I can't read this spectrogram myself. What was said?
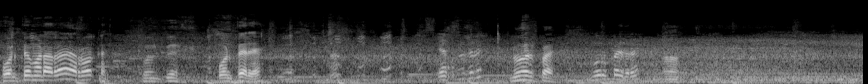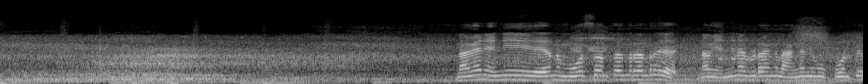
ಫೋನ್ಪೇ ಮಾಡಾರ ರೊಕ್ಕ ಫೋನ್ಪೇ ಫೋನ್ಪೇ ರೀ? ಎಷ್ಟು ನೂರು ರೂಪಾಯಿ. ನೂರು ರೂಪಾಯಿ ರೀ ಹಾಂ. ನಾವೇನು ಎಣ್ಣೆ ಏನು ಮೋಸ ಅಂತಂದ್ರಲ್ರಿ ನಾವು ಎಣ್ಣೆನ ಬಿಡಂಗಿಲ್ಲ ಹಂಗೆ ನೀವು ಫೋನ್ ಪೇ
